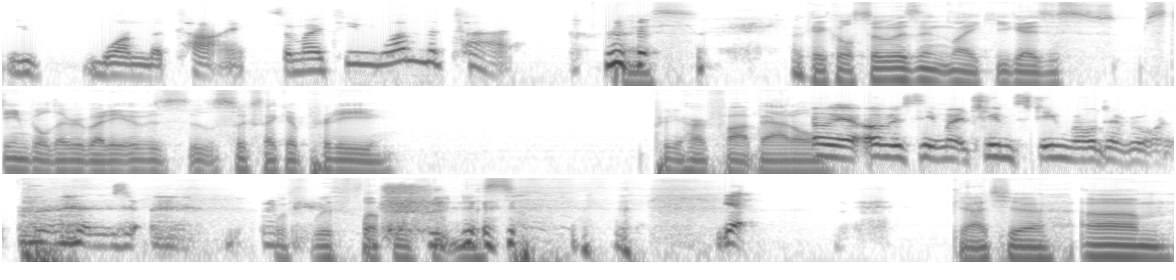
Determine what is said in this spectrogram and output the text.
you won the tie so my team won the tie nice. Okay, cool. So it wasn't like you guys just steamrolled everybody. It was. This looks like a pretty, pretty hard fought battle oh yeah obviously my team steamrolled everyone with with fluffy cuteness. Yeah. Gotcha. Um,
